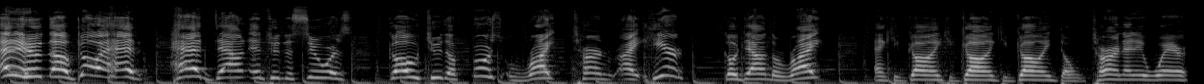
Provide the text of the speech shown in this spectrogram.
Anywho, though, go ahead. Head down into the sewers. Go to the first right turn right here. Go down the right and keep going, keep going, keep going. Don't turn anywhere.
